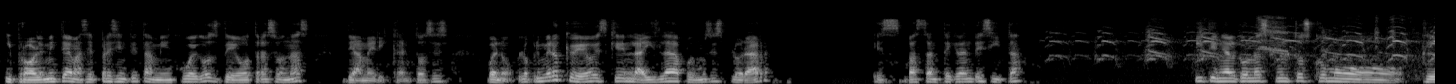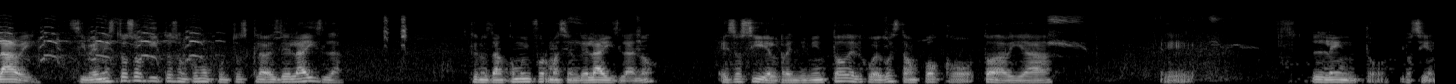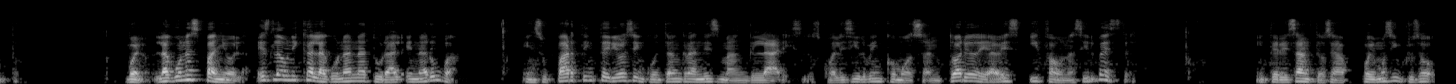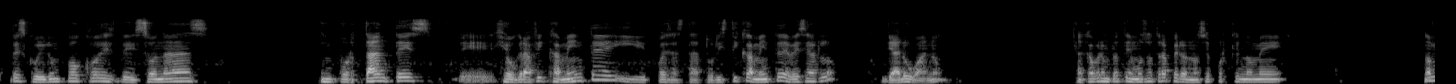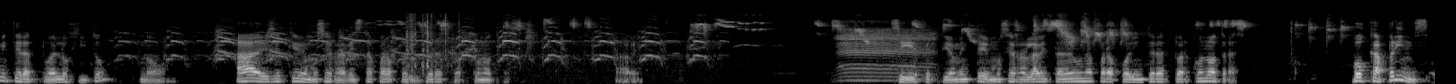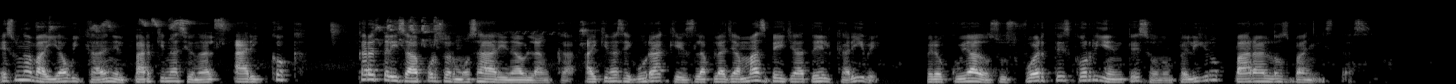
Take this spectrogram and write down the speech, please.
Y probablemente además el presente también juegos de otras zonas de América. Entonces, bueno, lo primero que veo es que en la isla la podemos explorar, es bastante grandecita y tiene algunos puntos como clave, si ven estos ojitos son como puntos claves de la isla, que nos dan como información de la isla, ¿no? Eso sí, el rendimiento del juego está un poco todavía eh, lento, lo siento. Bueno, Laguna Española es la única laguna natural en Aruba. En su parte interior se encuentran grandes manglares, los cuales sirven como santuario de aves y fauna silvestre interesante. O sea, podemos incluso descubrir un poco de, zonas importantes eh, geográficamente y pues hasta turísticamente debe serlo de Aruba, ¿no? Acá por ejemplo tenemos otra, pero no sé por qué no me no me interactúa el ojito, no. Ah, debe ser que debemos cerrar esta para poder interactuar con otras. A ver. Sí, efectivamente debemos cerrar la ventana de una para poder interactuar con otras. Boca Prince es una bahía ubicada en el Parque Nacional Arikok, caracterizada por su hermosa arena blanca. Hay quien asegura que es la playa más bella del Caribe, pero cuidado, sus fuertes corrientes son un peligro para los bañistas.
